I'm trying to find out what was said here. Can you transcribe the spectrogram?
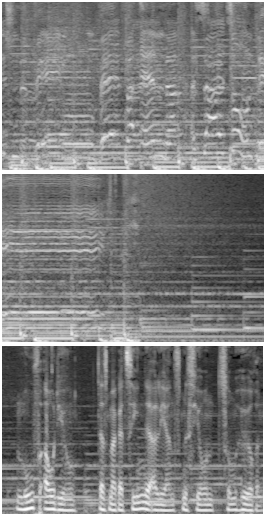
Menschen bewegen, Welt verändern als Salz und Licht. Move Audio, das Magazin der Allianzmission zum Hören.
